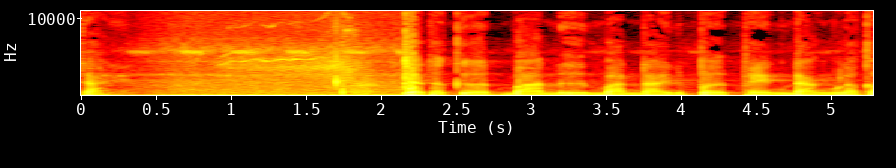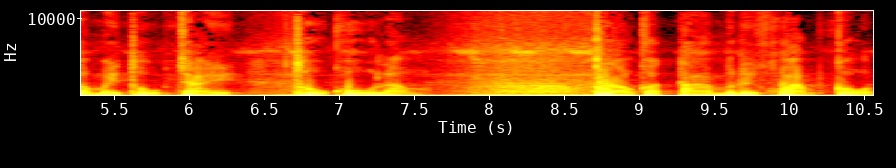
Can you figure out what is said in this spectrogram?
ใจ แต่ถ้าเกิดบ้านอื่นบ้านใดเปิดเพลงดัง แล้วก็ไม่ถูกใจ ถูกหูเรา เราก็ตามมาด้วยความโกรธ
